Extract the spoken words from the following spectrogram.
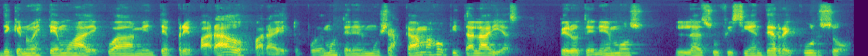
de que no estemos adecuadamente preparados para esto. Podemos tener muchas camas hospitalarias, pero tenemos el suficiente recurso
